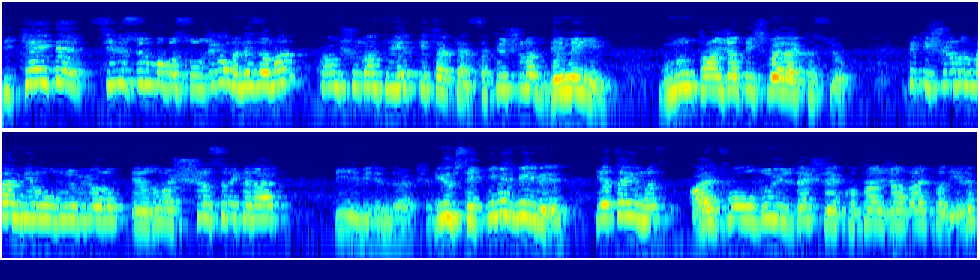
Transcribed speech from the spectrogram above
Dikey de sinüsün babası olacak ama ne zaman? Tam şuradan teğet geçerken sakın şuna demeyin. Bunun tanjantla hiçbir alakası yok. Peki şuranın ben bir olduğunu biliyorum. E o zaman şurası ne kadar? Bir birimdir arkadaşlar. Yüksekliğimiz bir birim. Yatayımız alfa olduğu yüzden şuraya kotanjant alfa diyelim.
